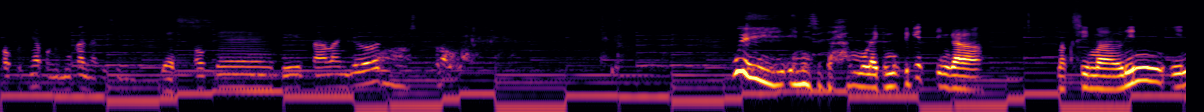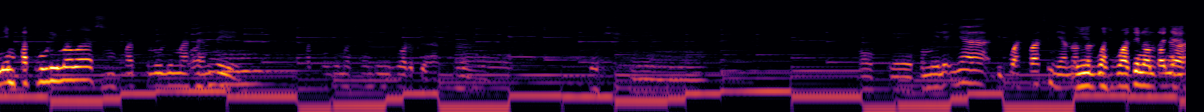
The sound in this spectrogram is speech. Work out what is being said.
fokusnya pengemukan dari sini. Yes. Oke, kita lanjut. Oh, strong. Wih, ini sudah mulai gemuk dikit, tinggal maksimalin ini 45 mas. 45 cm. 45 cm luar biasa. Ush. Hmm. Oke, pemiliknya dipuas-puasin ya nonton puas-puasin nontonnya.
